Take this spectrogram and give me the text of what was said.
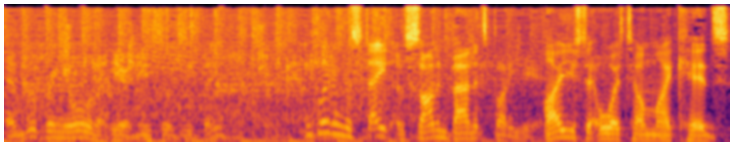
And we'll bring you all of it here at News Talk ZB, including the state of Simon Barnett's body here. I used to always tell my kids,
